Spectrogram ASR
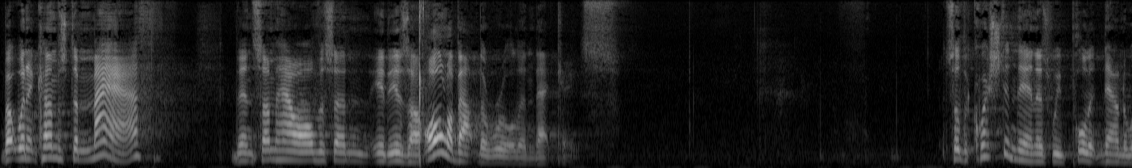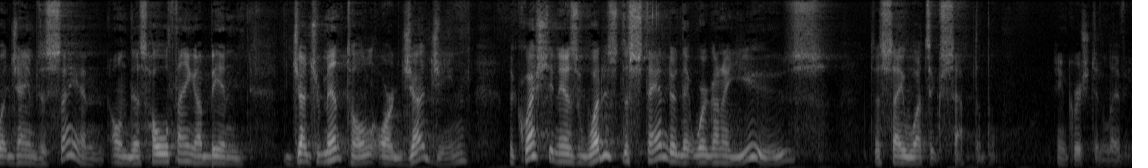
but when it comes to math, then somehow all of a sudden it is all about the rule in that case. So the question then, as we pull it down to what James is saying on this whole thing of being judgmental or judging, the question is what is the standard that we're going to use to say what's acceptable in Christian living?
